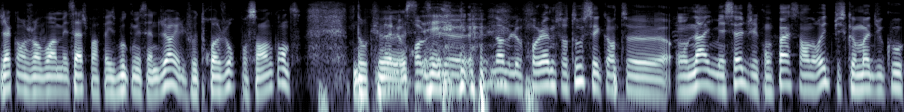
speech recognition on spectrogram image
Déjà, quand j'envoie un message par Facebook Messenger, il lui faut trois jours pour s'en rendre compte. Donc, euh, le, pro- c'est- le- non, mais le problème surtout, c'est quand euh, on a iMessage et qu'on passe à Android, puisque moi, du coup,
